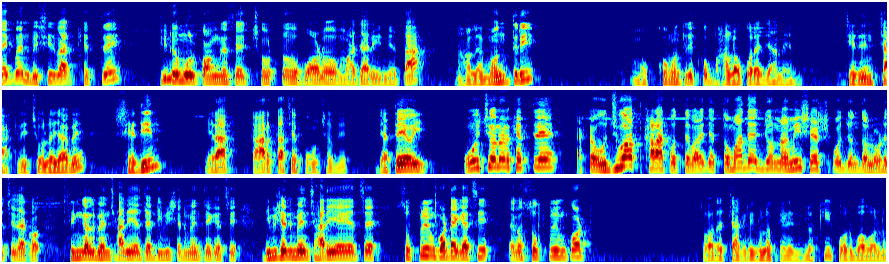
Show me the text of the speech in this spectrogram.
দেখবেন বেশিরভাগ ক্ষেত্রেই তৃণমূল কংগ্রেসের ছোট, বড়, মাঝারি নেতা, নাহলে মন্ত্রী, মুখ্যমন্ত্রী খুব ভালো করে জানেন যেদিন চাকরি চলে যাবে, সেদিন এরা কার কাছে পৌঁছবে। যাতে ওই পৌঁছানোর ক্ষেত্রে একটা অজুহাত খাড়া করতে পারে যে তোমাদের জন্য আমি শেষ পর্যন্ত লড়েছি। দেখো সিঙ্গেল বেঞ্চ হারিয়েছে ডিভিশন বেঞ্চে গেছি ডিভিশন বেঞ্চ হারিয়ে গেছে, সুপ্রিম কোর্টে গেছি। দেখো, সুপ্রিম কোর্ট তোমাদের চাকরিগুলো কেড়ে নিল। কী করব বলো?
